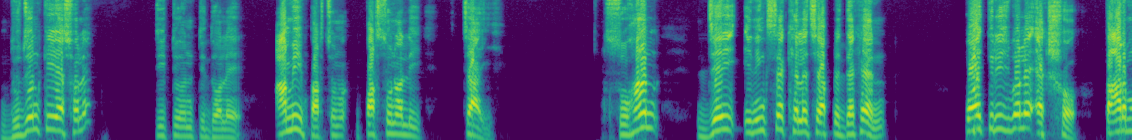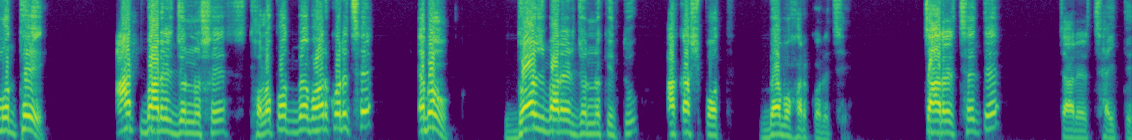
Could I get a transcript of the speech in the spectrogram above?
দুজনকেই আসলে টি টোয়েন্টি দলে আমি পার্সোনালি চাই। সোহান যেই ইনিংসটা খেলেছে, আপনি দেখেন, পঁয়ত্রিশ বলে একশো। তার মধ্যে আট বারের জন্য সে স্থলপথ ব্যবহার করেছে এবং দশ বারের জন্য কিন্তু আকাশপথ ব্যবহার করেছে। চারের ছাইতে চারের ছাইতে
